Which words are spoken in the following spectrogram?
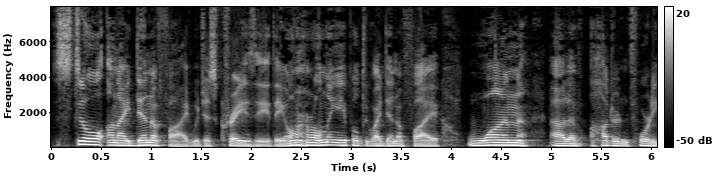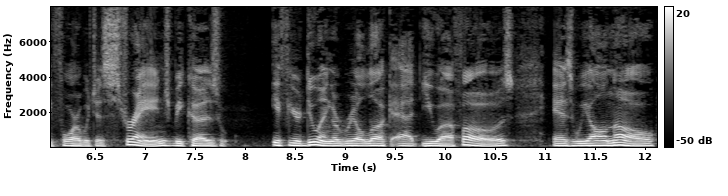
still unidentified, which is crazy. They are only able to identify one out of 144, which is strange because if you're doing a real look at UFOs, as we all know,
